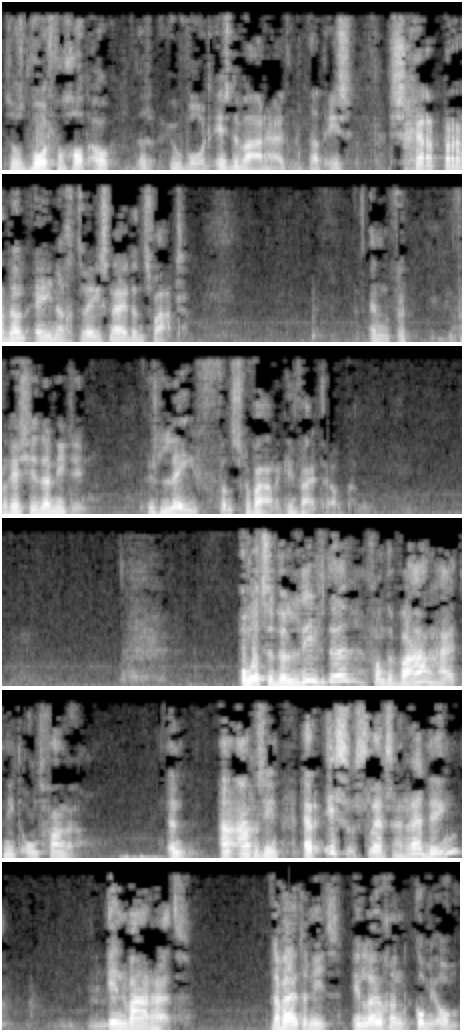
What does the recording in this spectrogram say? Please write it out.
Zoals het woord van God ook. Uw woord is de waarheid. Dat is scherper dan enig tweesnijdend zwaard. En ver, vergis je daar niet in. Het is levensgevaarlijk in feite ook. Omdat ze de liefde van de waarheid niet ontvangen. En aangezien er is slechts redding in waarheid. Daarbuiten niet. In leugen kom je om.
